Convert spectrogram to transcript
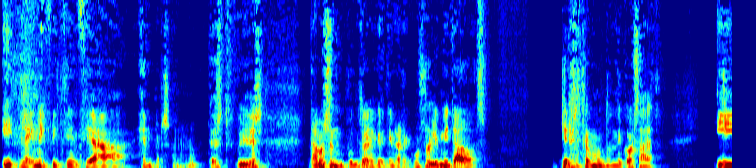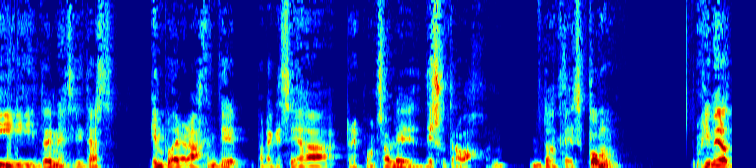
y la ineficiencia en persona, ¿no? Entonces tú vives estamos en un punto en el que tienes recursos limitados, quieres hacer un montón de cosas y entonces necesitas empoderar a la gente para que sea responsable de su trabajo. Entonces, ¿cómo? Primero,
